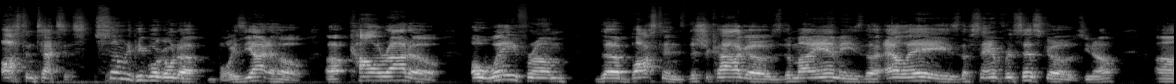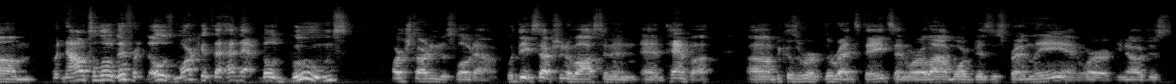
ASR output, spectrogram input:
Austin, Texas. So many people were going to Boise, Idaho, uh, Colorado, away from the Boston's, the Chicago's, the Miami's, the LA's, the San Francisco's, you know. Um, but now it's a little different. Those markets that had that those booms are starting to slow down, with the exception of Austin and, and Tampa, um, because we're the red states and we're a lot more business friendly and we're you know just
